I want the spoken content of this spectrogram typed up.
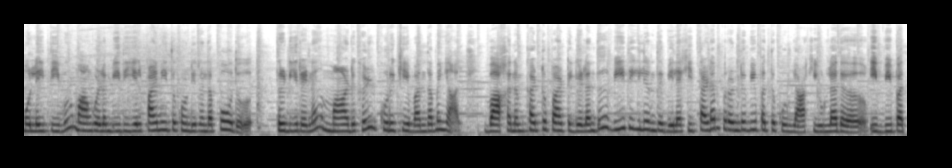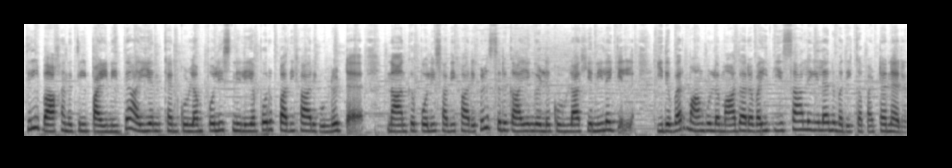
முல்லைத்தீவு மாங்குளம் வீதியில் பயணித்துக் கொண்டிருந்த போது திடீரென மாடுகள் குறுக்கே வந்தமையால் வாகனம் கட்டுப்பாட்டு இழந்து வீதியிலிருந்து விலகி தடம் புரண்டு விபத்துக்குள்ளாகியுள்ளது. இவ்விபத்தில் வாகனத்தில் பயணித்த ஐயன் கன்குளம் போலீஸ் நிலைய பொறுப்பு அதிகாரி உள்ளிட்ட நான்கு போலீஸ் அதிகாரிகள் சிறு காயங்களுக்கு உள்ளாகிய நிலையில் இருவர் மாங்குளம் ஆதார வைத்தியசாலையில் அனுமதிக்கப்பட்டனர்.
